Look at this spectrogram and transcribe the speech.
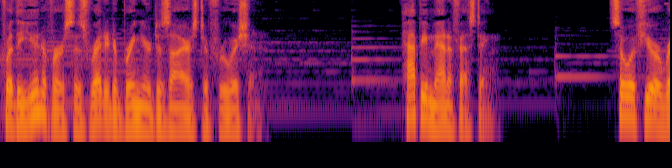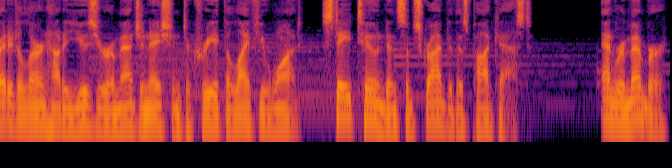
for the universe is ready to bring your desires to fruition. Happy manifesting! So if you are ready to learn how to use your imagination to create the life you want, stay tuned and subscribe to this podcast. And remember,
